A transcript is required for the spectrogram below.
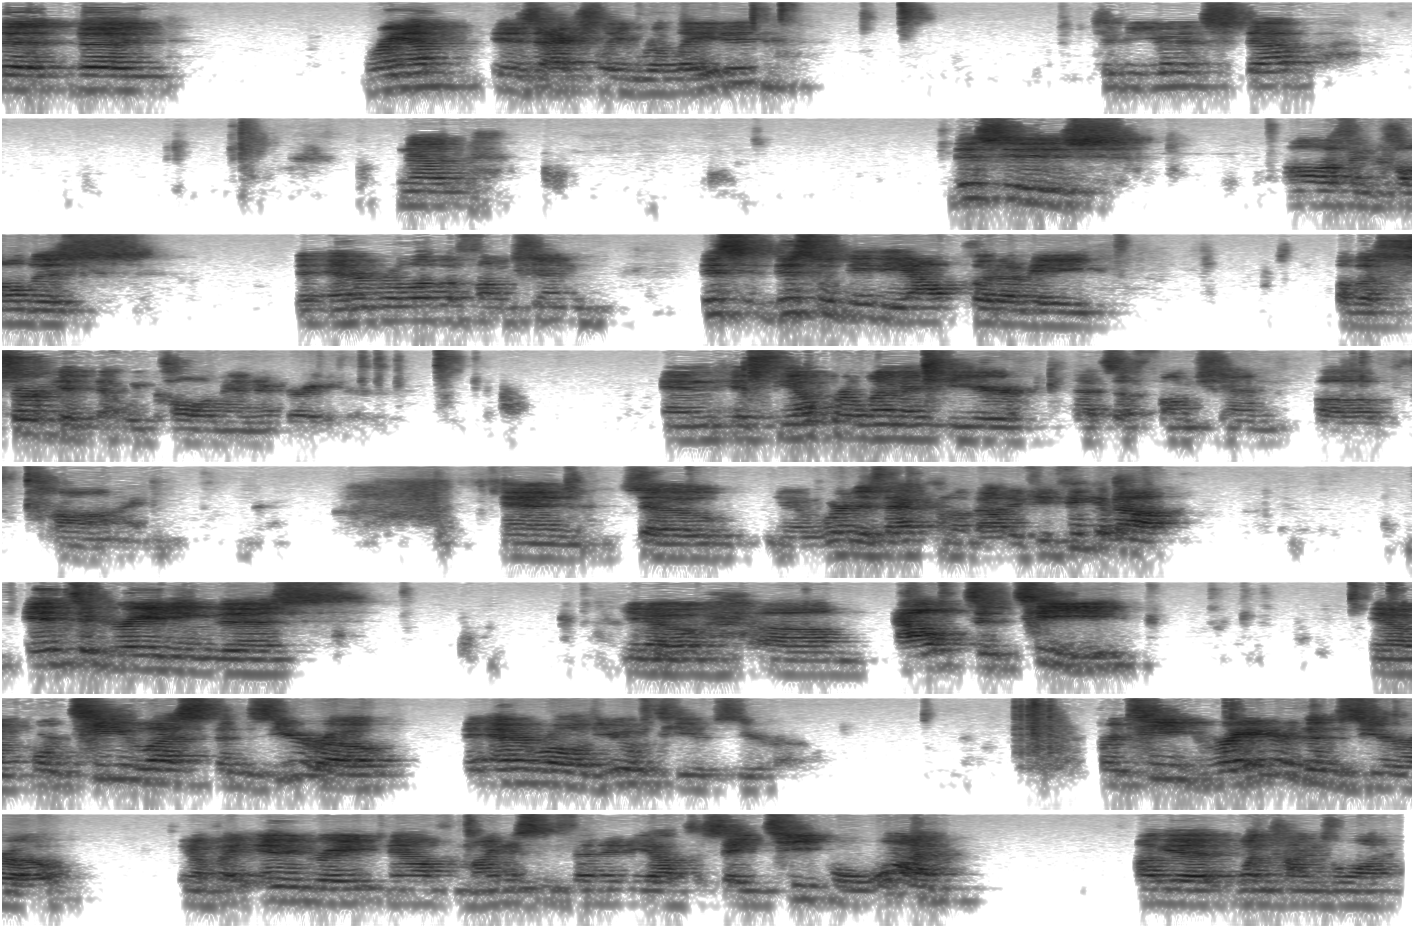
the, the ramp is actually related to the unit step. Now, this is, I'll often call this the integral of a function. This, this would be the output of a, of a circuit that we call an integrator. And it's the upper limit here that's a function of time. And so, you know, where does that come about? If you think about integrating this, you know, um, out to t, you know, for t less than zero, the integral of u of t is zero. For t greater than zero, you know, if I integrate now from minus infinity out to say t equal one, I'll get one times one.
